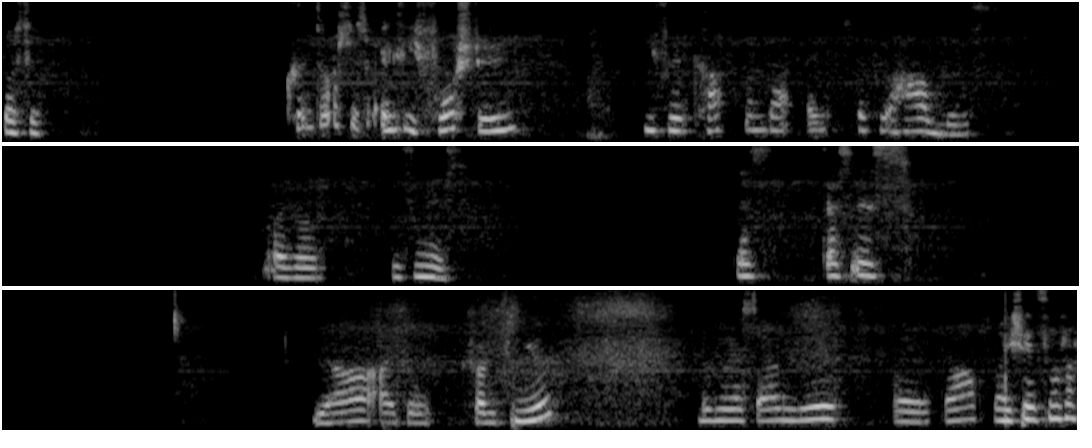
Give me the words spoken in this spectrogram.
Leute, könnt ihr euch das eigentlich vorstellen, wie viel Kraft man da eigentlich dafür haben muss? Also, ich nicht. Das, das ist. Ja, also schon viel wenn man das sagen will, äh, darf, sag ich jetzt mal.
